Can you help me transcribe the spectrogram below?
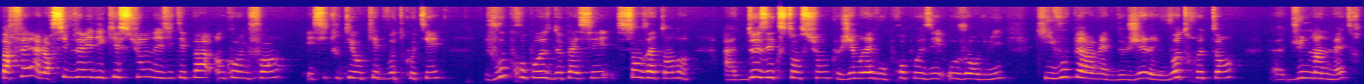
Parfait. Alors, si vous avez des questions, n'hésitez pas encore une fois. Et si tout est OK de votre côté, je vous propose de passer sans attendre à deux extensions que j'aimerais vous proposer aujourd'hui qui vous permettent de gérer votre temps euh, d'une main de maître.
